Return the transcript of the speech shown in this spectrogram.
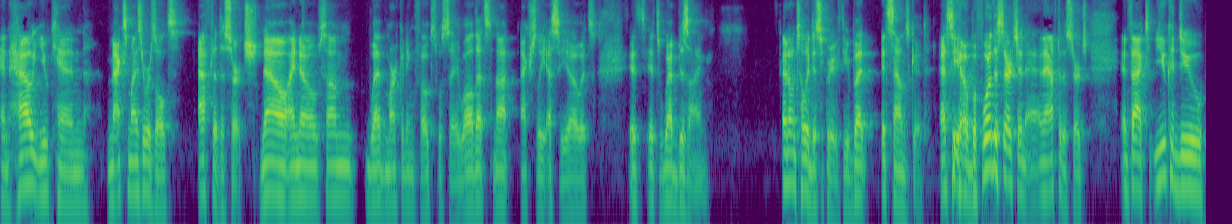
and how you can maximize your results after the search. Now, I know some web marketing folks will say, well, that's not actually SEO, it's it's it's web design. I don't totally disagree with you, but it sounds good. SEO before the search and, and after the search. In fact, you could do,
